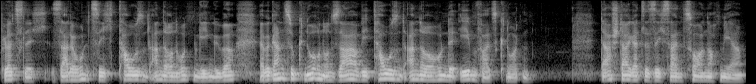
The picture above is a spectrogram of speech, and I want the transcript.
Plötzlich sah der Hund sich tausend anderen Hunden gegenüber. Er begann zu knurren und sah, wie tausend andere Hunde ebenfalls knurrten. Da steigerte sich sein Zorn noch mehr,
